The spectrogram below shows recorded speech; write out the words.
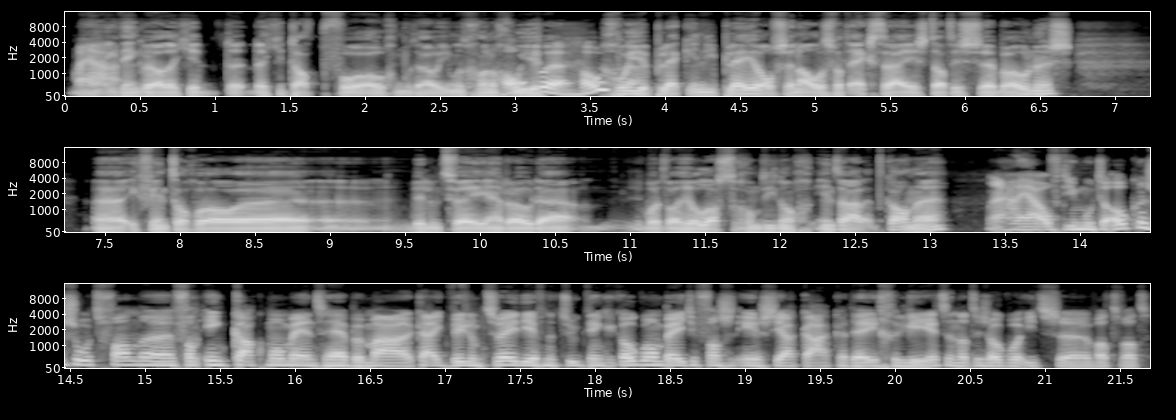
Maar ja, Ja, ik denk wel dat je, dat, dat je dat voor ogen moet houden. Je moet gewoon een goede, hopen, hopen. goede plek in die play-offs. En alles wat extra is, dat is eh, bonus. Eh, ik vind toch wel eh, Willem II en Roda... Het wordt wel heel lastig om die nog in te halen. Het kan, hè? Nou ja, of die moeten ook een soort van, eh, van inkakmoment hebben. Maar kijk, Willem II die heeft natuurlijk denk ik ook wel een beetje van zijn eerste jaar KKD geleerd. En dat is ook wel iets eh, wat, wat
